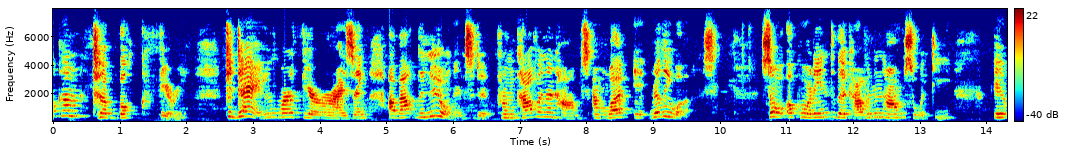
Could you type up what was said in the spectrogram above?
Welcome to Book Theory. Today we're theorizing about the noodle incident from Calvin and Hobbes and what it really was. So, according to the Calvin and Hobbes wiki, it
